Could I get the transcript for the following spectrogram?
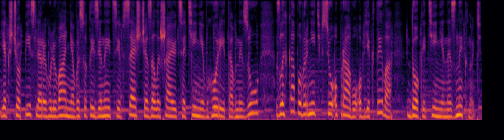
Якщо після регулювання висоти зіниці все ще залишаються тіні вгорі та внизу, злегка поверніть всю оправу об'єктива, доки тіні не зникнуть.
